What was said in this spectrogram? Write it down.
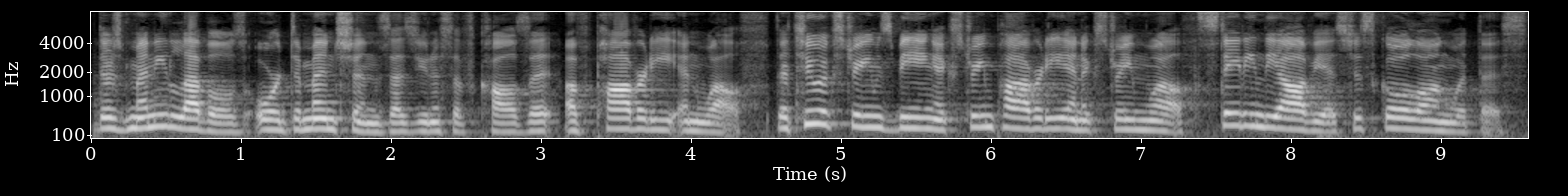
There's many levels or dimensions as UNICEF calls it of poverty and wealth. The two extremes being extreme poverty and extreme wealth. Stating the obvious, just go along with this.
